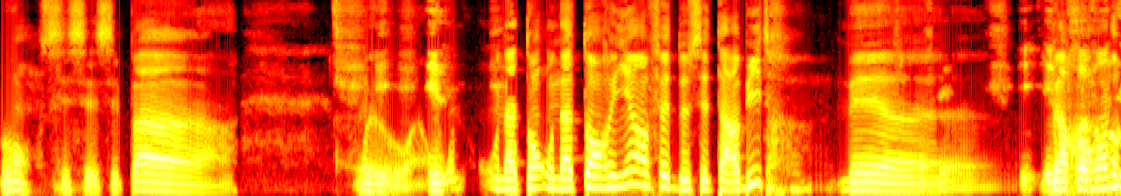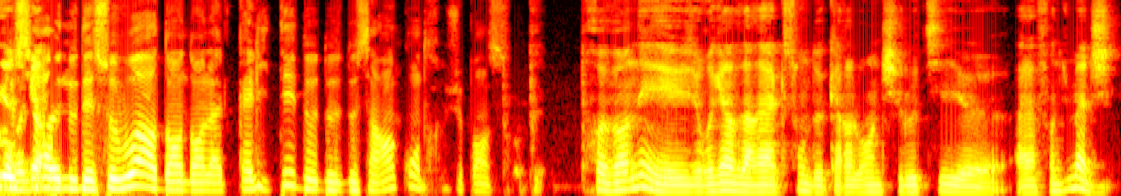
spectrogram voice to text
bon, c'est pas. On, on, attend, on attend rien en fait de cet arbitre, mais euh, il va réussir à nous décevoir dans, dans la qualité de, de, de, sa rencontre, je pense. preuve en est, je regarde la réaction de Carlo Ancelotti à la fin du match.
